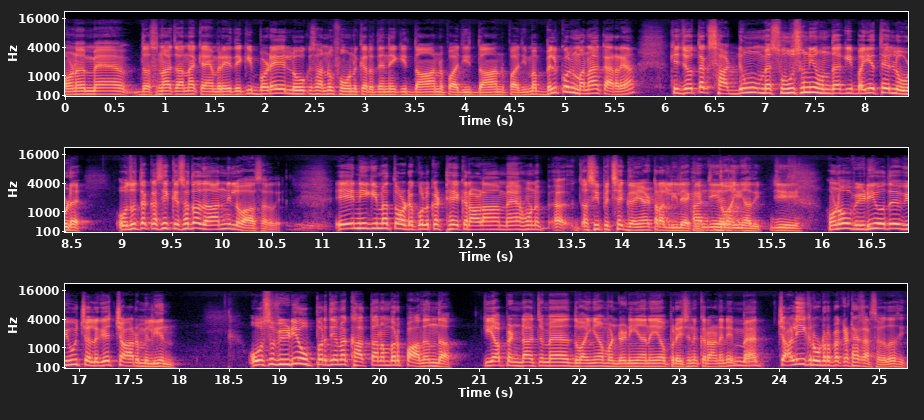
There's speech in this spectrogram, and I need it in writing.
ਹੁਣ ਮੈਂ ਦੱਸਣਾ ਚਾਹਨਾ ਕੈਮਰੇ ਦੇ ਕਿ ਬੜੇ ਲੋਕ ਸਾਨੂੰ ਫੋਨ ਕਰਦੇ ਨੇ ਕਿ ਦਾਨ ਭਾਜੀ ਦਾਨ ਭਾਜੀ। ਮੈਂ ਬਿਲਕੁਲ ਮਨਾ ਕਰ ਰਿਹਾ ਕਿ ਜਦੋਂ ਤੱਕ ਸਾਨੂੰ ਮਹਿਸੂਸ ਨਹੀਂ ਹੁੰਦਾ ਕਿ ਬਈ ਇੱਥੇ ਲੋੜ ਹੈ ਉਦੋਂ ਤੱਕ ਅਸੀਂ ਕਿਸੇ ਦਾ ਦਾਨ ਨਹੀਂ ਲਵਾ ਸਕਦੇ। ਇਹ ਨਹੀਂ ਕਿ ਮੈਂ ਤੁਹਾਡੇ ਕੋਲ ਇਕੱਠੇ ਕਰਾ ਲਾਂ ਮੈਂ ਹੁਣ ਅਸੀਂ ਪਿੱਛੇ ਗਏ ਆ ਟਰਾਲੀ ਲੈ ਕੇ ਦਵਾਈਆਂ ਦੀ। ਜੀ। ਹੁਣ ਉਹ ਵੀਡੀਓ ਦੇ ਵਿਊ ਚੱਲ ਗਏ 4 ਮਿਲੀਅਨ ਉਸ ਵੀਡੀਓ ਉੱਪਰ ਜੇ ਮੈਂ ਖਾਤਾ ਨੰਬਰ ਪਾ ਦਿੰਦਾ ਕਿ ਆ ਪਿੰਡਾਂ 'ਚ ਮੈਂ ਦਵਾਈਆਂ ਵੰਡਣੀਆਂ ਨੇ ਆਪਰੇਸ਼ਨ ਕਰਾਣੇ ਨੇ ਮੈਂ 40 ਕਰੋੜ ਰੁਪਏ ਇਕੱਠਾ ਕਰ ਸਕਦਾ ਸੀ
